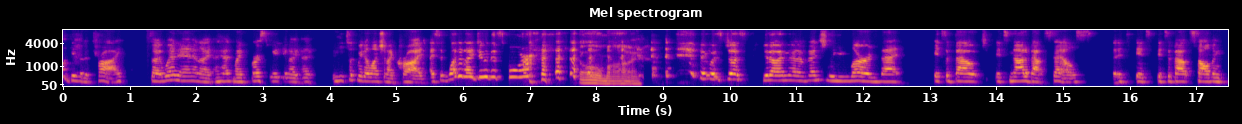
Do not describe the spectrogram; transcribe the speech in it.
I'll give it a try. So I went in and I, I had my first week and I, I, he took me to lunch and I cried. I said, what did I do this for? Oh my. it was just, you know, and then eventually you learn that it's about, it's not about sales. It's, it's, it's about solving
